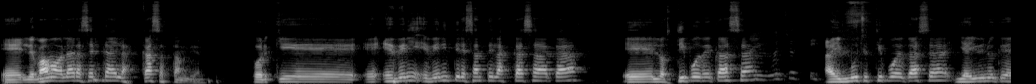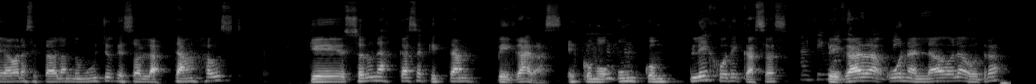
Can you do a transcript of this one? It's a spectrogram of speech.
Eh, les vamos a hablar acerca de las casas también, porque eh, es, bien, es bien interesante las casas acá, eh, los tipos de casa. Hay muchos tipos. Hay muchos tipos de casas y hay uno que ahora se está hablando mucho que son las townhouse, que son unas casas que están pegadas. Es como un complejo de casas Así, juntitos, una al lado de la otra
